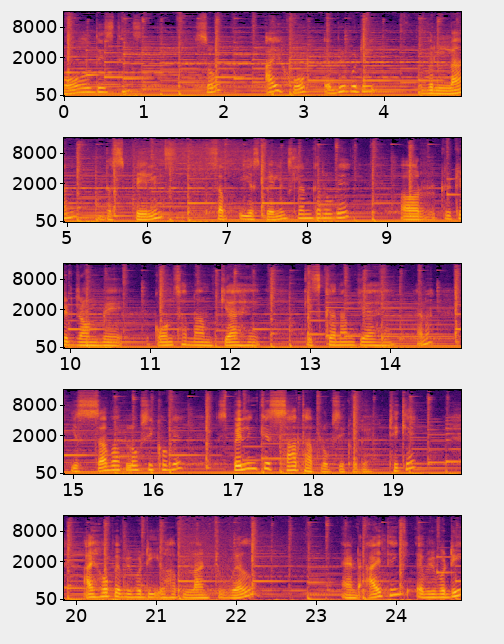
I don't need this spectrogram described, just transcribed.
all these things so I hope everybody will learn the spellings सब ये स्पेलिंग्स लर्न करोगे और क्रिकेट ग्राउंड में कौन सा नाम क्या है किसका नाम क्या है है ना? ये सब आप लोग सीखोगे स्पेलिंग के साथ आप लोग सीखोगे, ठीक है? I hope everybody you have learn too well and I think everybody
